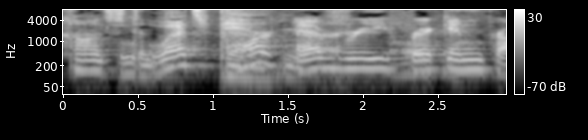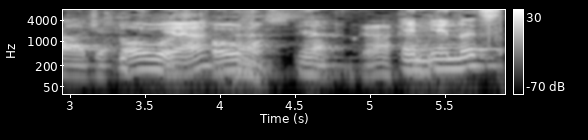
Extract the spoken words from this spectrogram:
Constant. Let's partner. Every frickin' project. Oh, Yeah? Almost. Yeah. Yeah. And and let's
